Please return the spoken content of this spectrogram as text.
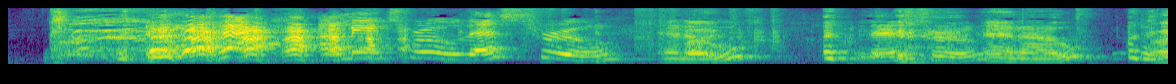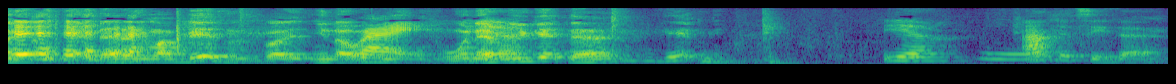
I mean, true. That's true. And Like- That's true. and oop. Like, that ain't my business. But you know, Right. whenever Yeah. you get there, hit me. Yeah, I could see that.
